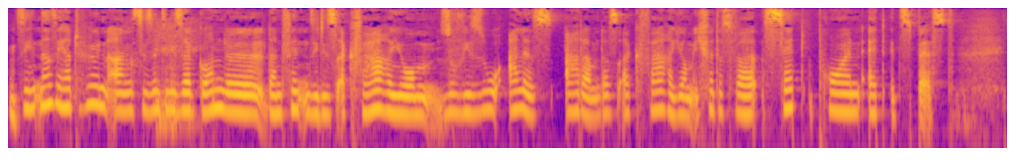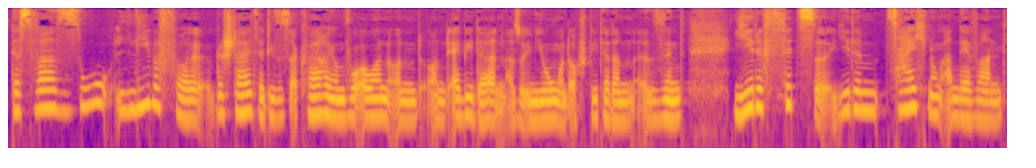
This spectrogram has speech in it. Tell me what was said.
Sie, na, sie hat Höhenangst, sie sind in dieser Gondel, dann finden sie dieses Aquarium, sowieso alles. Adam, das Aquarium. Ich finde, das war Set Porn at its best. Das war so liebevoll gestaltet, dieses Aquarium, wo Owen und, und Abby dann, also in Jung und auch später dann äh, sind. Jede Fitze, jede Zeichnung an der Wand.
